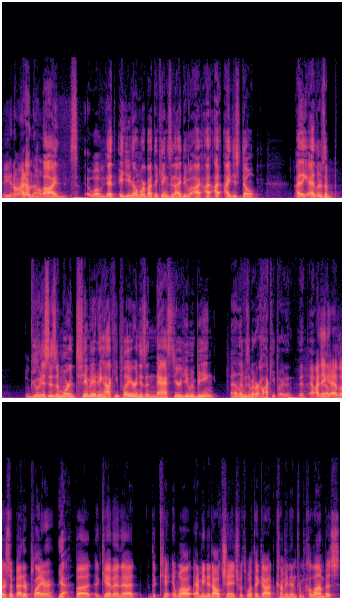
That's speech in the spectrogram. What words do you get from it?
You know, I don't know. Oh, I well, you know more about the Kings than I do. I, I, I just don't. I think Edler's a Gudas is a more intimidating hockey player and is a nastier human being. I don't know if he's a better hockey player than, than I think Edler. Edler's a better player. Yeah. But given that the well, I mean, it all changed with what they got coming in from Columbus.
